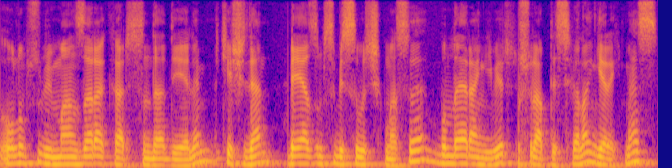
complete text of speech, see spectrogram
olumsuz bir manzara karşısında diyelim kişiden beyazımsı bir sıvı çıkması bunda herhangi bir gusül abdesti falan gerekmez.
